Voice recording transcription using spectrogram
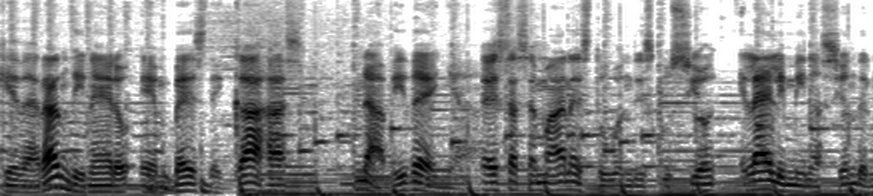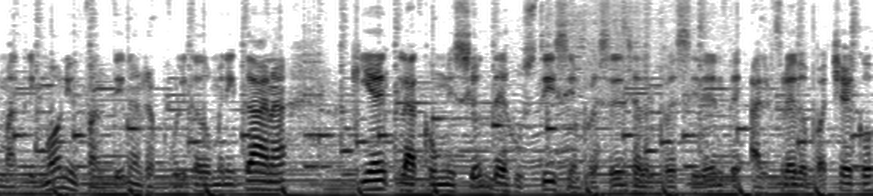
que darán dinero en vez de cajas navideña. Esta semana estuvo en discusión la eliminación del matrimonio infantil en República Dominicana, quien la Comisión de Justicia en presencia del presidente Alfredo Pacheco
